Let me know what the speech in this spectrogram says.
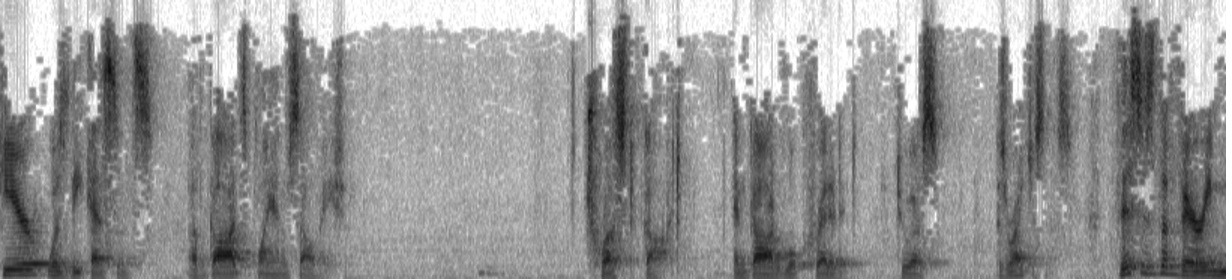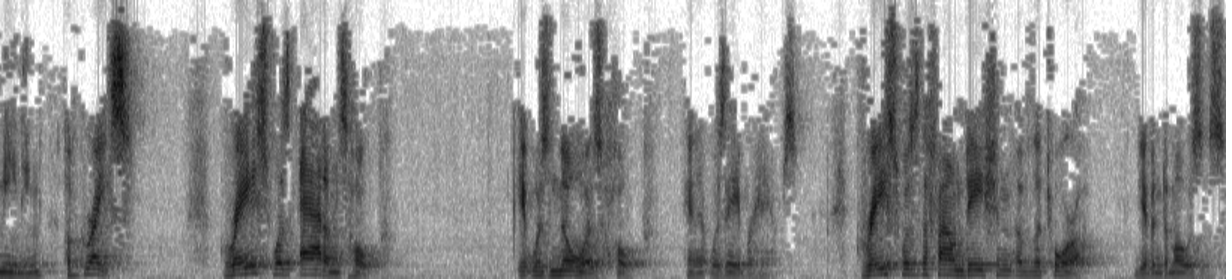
Here was the essence of God's plan of salvation. Trust God, and God will credit it to us as righteousness. This is the very meaning of grace. Grace was Adam's hope. It was Noah's hope, and it was Abraham's. Grace was the foundation of the Torah given to Moses,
